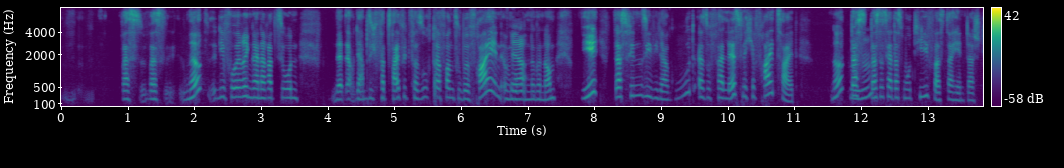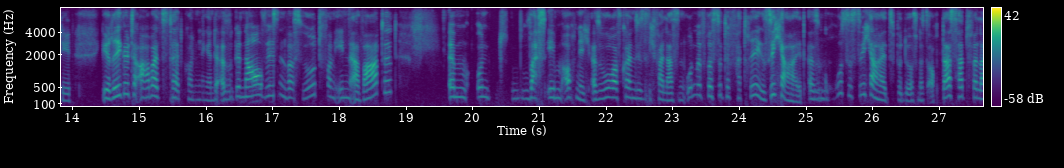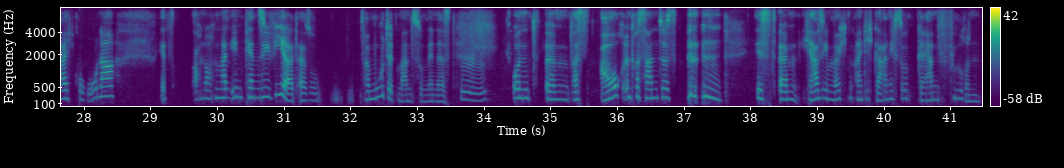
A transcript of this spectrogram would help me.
was, was ne, die vorherigen Generationen, ne, die haben sich verzweifelt versucht, davon zu befreien, im ja. Grunde genommen. Nee, das finden sie wieder gut, also verlässliche Freizeit. Ne? Das, mhm. das ist ja das Motiv, was dahinter steht. Geregelte Arbeitszeitkontingente, also genau wissen, was wird von ihnen erwartet ähm, und was eben auch nicht. Also worauf können Sie sich verlassen? Unbefristete Verträge, Sicherheit, also ein mhm. großes Sicherheitsbedürfnis. Auch das hat vielleicht Corona jetzt auch noch mal intensiviert. Also vermutet man zumindest. Mhm. Und ähm, was auch interessant ist, ist, ähm, ja, sie möchten eigentlich gar nicht so gern führen.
